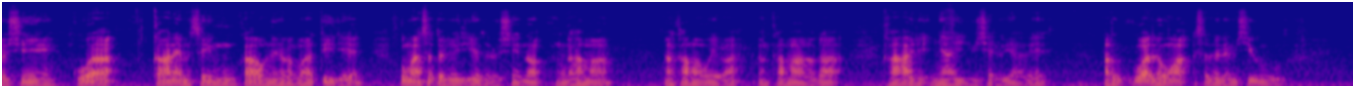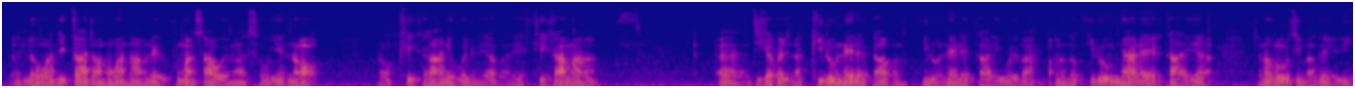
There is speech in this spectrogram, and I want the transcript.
လို့ရှိရင်ကိုကကားနဲ့မစိမ့်ဘူးကားကိုနည်းနည်းပါးပါးတိတယ်ကိုမှဆက်သွယ်လေးရှိရဆိုလို့ရှိရင်တော့အန်ကားမှာအန်ကားမှာဝယ်ပါအန်ကားမှာကကားတွေအများကြီးရွေးချယ်လို့ရတယ်နောက်တစ်ခုကလုံးဝဆက်သွယ်လေးမရှိဘူးလုံးဝဒီကားကြောင့်လုံးဝနားမလည်ဘူးခုမှစဝယ်မှာဆိုရင်တော့တော့ခေခါကနေဝယ်လို့ရပါတယ်ခေခါမှာ အဲဒီကပြောချင်တာကီလိုနဲ့တဲ့ကားပေါ့နော်ကီလိုနဲ့တဲ့ကားတွေဝယ်ပါဘာလို့လဲဆိုတော့ကီလိုများတဲ့ကားတွေကကျွန်တော်တို့စီမှာဆိုရင်ဒီ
